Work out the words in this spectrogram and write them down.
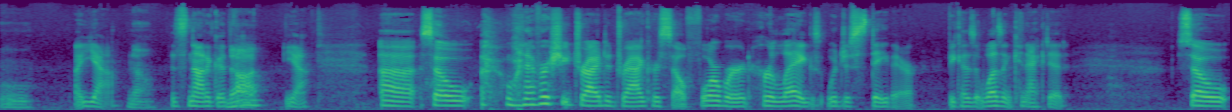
Ooh, Uh, yeah, no. It's not a good No. thought. Yeah. Uh, so whenever she tried to drag herself forward, her legs would just stay there because it wasn't connected. So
